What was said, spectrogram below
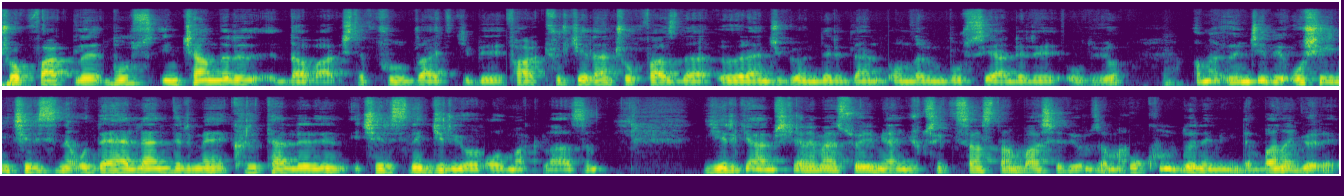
çok farklı burs imkanları da var. İşte Fulbright gibi fark Türkiye'den çok fazla öğrenci gönderilen onların bursiyerleri oluyor. Ama önce bir o şeyin içerisine o değerlendirme kriterlerinin içerisine giriyor olmak lazım. Yeri gelmişken hemen söyleyeyim yani yüksek lisanstan bahsediyoruz ama okul döneminde bana göre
